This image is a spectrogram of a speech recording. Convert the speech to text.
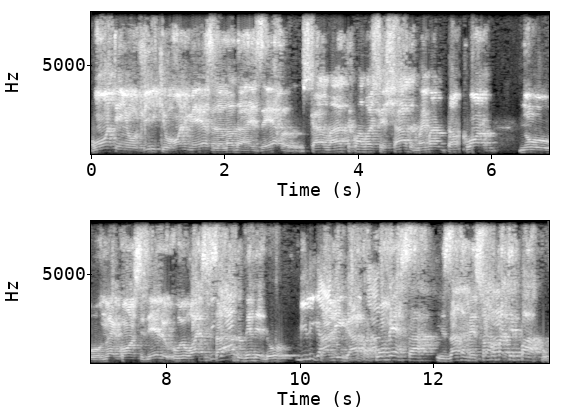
Ontem eu vi que o Rony Messer, lá da reserva, os caras lá estão tá com a loja fechada, mas estão pondo no, no e-commerce dele o WhatsApp do vendedor. Me ligar. Para ligar, para conversar. Exatamente, só para bater papo.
